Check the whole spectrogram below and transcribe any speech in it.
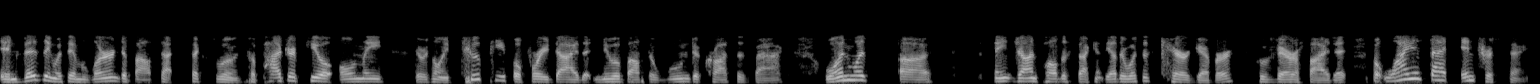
in visiting with him, learned about that sixth wound. So Padre Pio only there was only two people before he died that knew about the wound across his back. One was uh, St. John Paul II, the other was his caregiver who verified it. But why is that interesting?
